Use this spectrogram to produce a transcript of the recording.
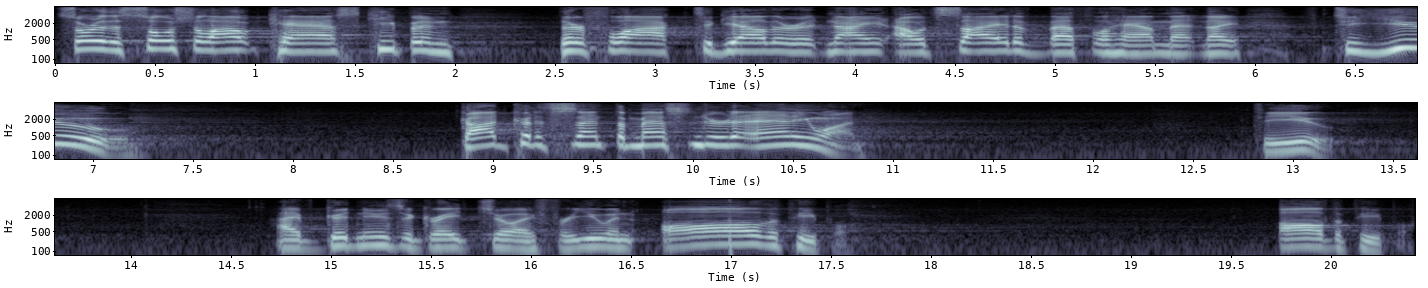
sort of the social outcasts keeping their flock together at night outside of Bethlehem that night. To you, God could have sent the messenger to anyone. To you, I have good news of great joy for you and all the people. All the people.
